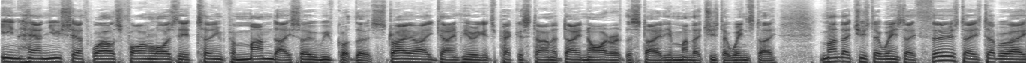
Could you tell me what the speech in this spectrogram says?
in how New South Wales finalise their team for Monday. So we've got the Australia A game here against Pakistan, a day nighter at the stadium, Monday, Tuesday, Wednesday. Monday, Tuesday, Wednesday, Thursday is WA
